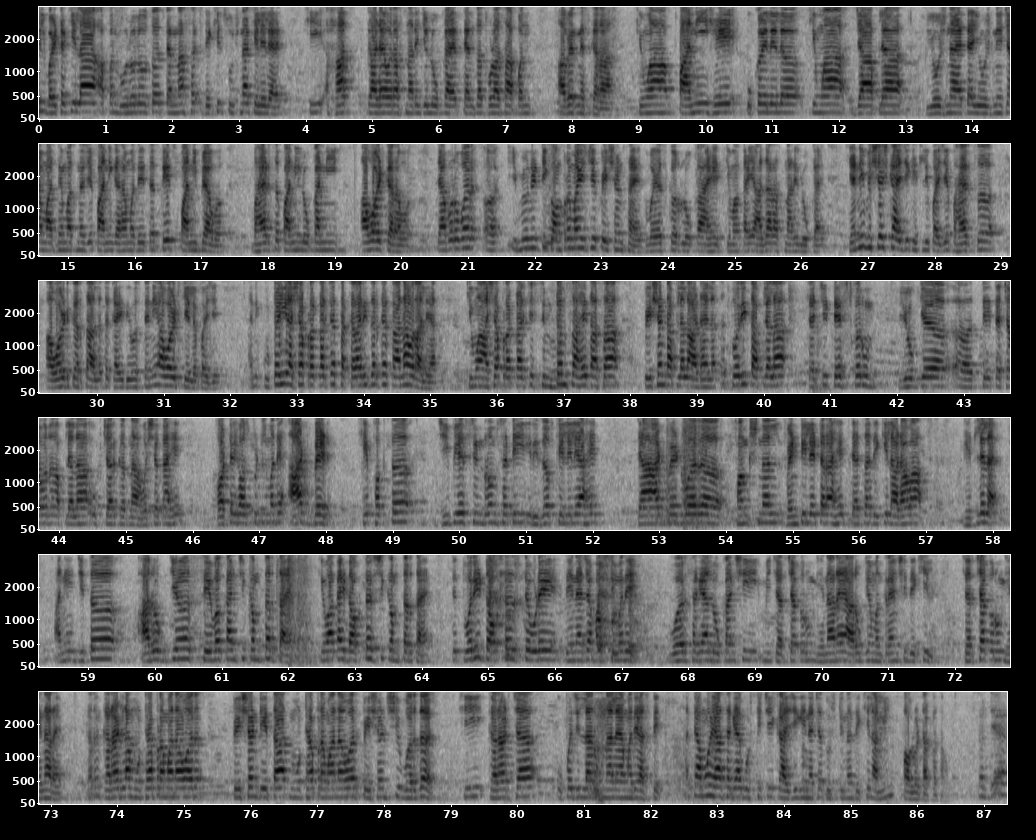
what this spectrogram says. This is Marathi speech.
देखील बैठकीला आपण बोलवलं होतं. त्यांना देखील सूचना केलेल्या आहेत की हात गाड्यावर असणारे जे लोक आहेत त्यांचा थोडासा आपण अवेअरनेस करा. किंवा पाणी हे उकळलेलं किंवा ज्या आपल्या योजना आहेत त्या योजनेच्या माध्यमातून जे पाणी घरामध्ये येतं तेच पाणी प्यावं. बाहेरचं पाणी लोकांनी अवॉइड करावं. त्याबरोबर इम्युनिटी कॉम्प्रोमाइज जे पेशंट्स आहेत वयस्कर लोक आहेत किंवा काही आजार असणारे लोक आहेत यांनी विशेष काळजी घेतली पाहिजे. बाहेरचं अवॉइड करता आलं तर काही दिवस त्यांनी अवॉइड केलं पाहिजे. आणि कुठंही अशा प्रकारच्या तक्रारी जर का कानावर आल्या किंवा अशा प्रकारचे सिमटम्स आहेत असा पेशंट आपल्याला आढळला तर त्वरित आपल्याला त्याची टेस्ट करून योग्य ते त्याच्यावर आपल्याला उपचार करणं आवश्यक आहे. कॉटेज हॉस्पिटलमध्ये आठ बेड हे फक्त जी बी एस सिंड्रोमसाठी रिझर्व केलेले आहेत. त्या आठ बेडवर फंक्शनल व्हेंटिलेटर आहेत. त्याचा देखील आढावा घेतलेला आहे. आणि जिथं आरोग्य सेवकांची कमतरता आहे किंवा काही डॉक्टर्सची कमतरता आहे ते त्वरित डॉक्टर्स तेवढे देण्याच्या बाबतीमध्ये वर सगळ्या लोकांशी मी चर्चा करून घेणार आहे. आरोग्यमंत्र्यांशी देखील चर्चा करून घेणार आहे. कारण कराडला मोठ्या प्रमाणावर पेशंट येतात मोठ्या प्रमाणावर पेशंटची वर्दळ ही कराडच्या उपजिल्हा रुग्णालयामध्ये असते. आणि त्यामुळे ह्या सगळ्या गोष्टीची काळजी घेण्याच्या दृष्टीनं देखील आम्ही पावलं टाकत आहोत. सध्या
